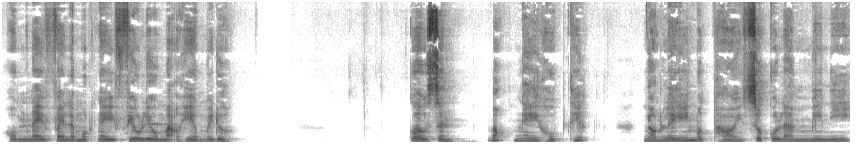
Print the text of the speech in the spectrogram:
hôm nay phải là một ngày phiêu lưu mạo hiểm mới được. Coulson bóc ngay hộp thiếc, nhón lấy một thỏi sô-cô-la mini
